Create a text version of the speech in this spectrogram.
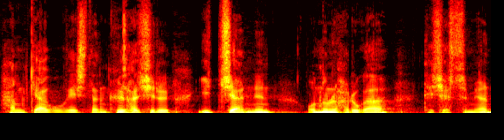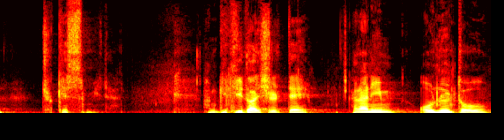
함께하고 계시다는 그 사실을 잊지 않는 오늘 하루가 되셨으면 좋겠습니다. 함께 기도하실 때 하나님 오늘도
